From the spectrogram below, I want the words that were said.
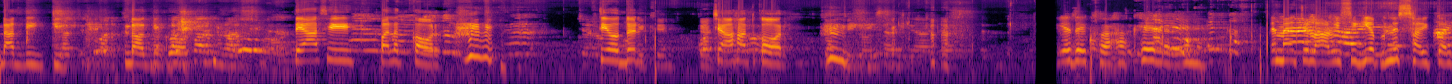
ਦਾਦੀ ਜੀ ਦਾਦੀ ਕੌਰ। ਤੇ ਅਸੀਂ ਪਲਕ ਕੌਰ। ਤੇ ਉਧਰ ਕੌਰ। ਇਹ ਦੇਖੋ ਆਹ ਖੇਲ ਰਹੇ ਨੇ। ਤੇ ਮੈਂ ਚਲਾ ਰਹੀ ਸੀਗੀ ਆਪਣੇ ਸਾਈਕਲ।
